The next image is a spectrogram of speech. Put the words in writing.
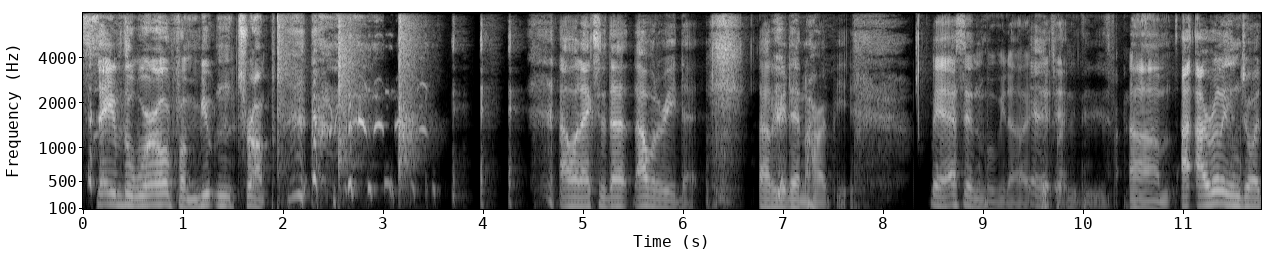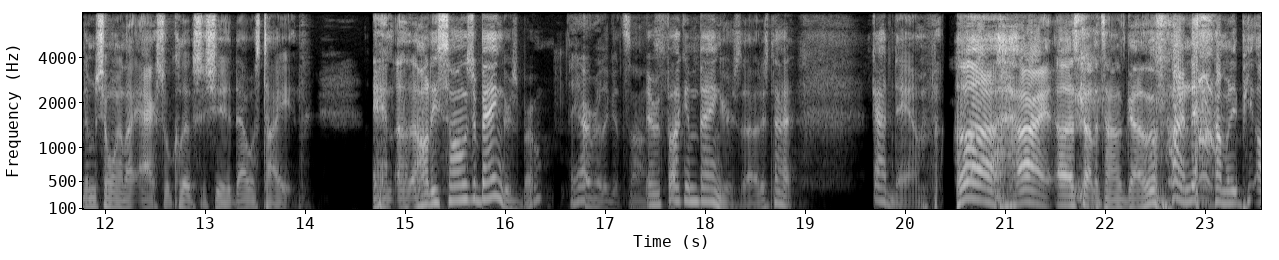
Save the world from mutant Trump. I would actually that I would read that. I would read that in a heartbeat. But yeah, that's in the movie, dog. Yeah, it's It- fine. It's fine. Um, I, I really enjoyed them showing like actual clips of shit. That was tight. And uh, all these songs are bangers, bro. They are really good songs. They're fucking bangers, though. It's not. Goddamn. Uh, all right, uh, let's tell the times, guys. Let's find out how many people.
